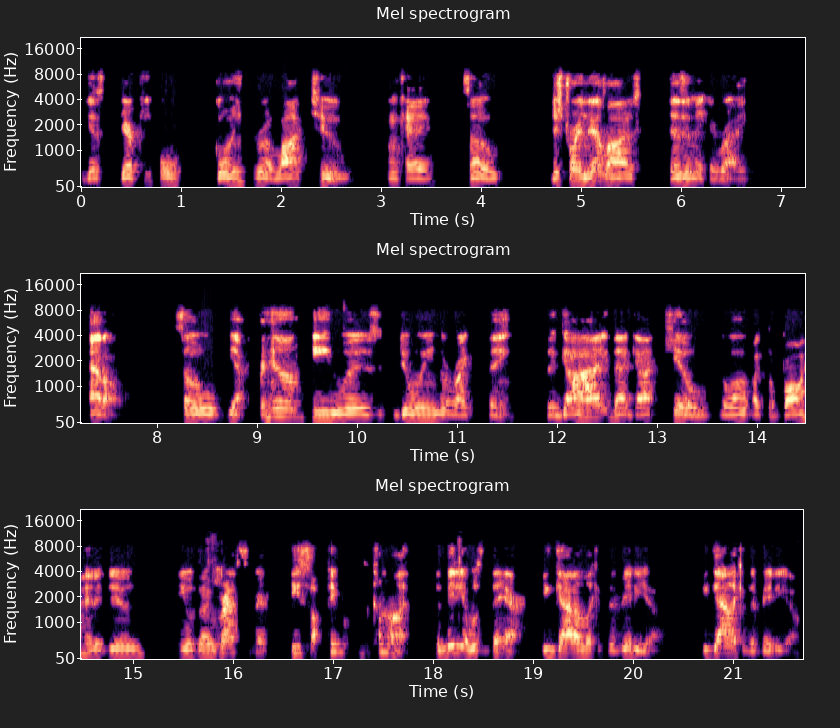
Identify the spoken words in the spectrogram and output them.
because there are people going through a lot too. Okay, so destroying their lives doesn't make it right at all. So yeah, for him, he was doing the right thing. The guy that got killed, the one like the bald headed dude, he was the aggressor. He saw people. Come on, the video was there. You gotta look at the video. You gotta look at the video.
